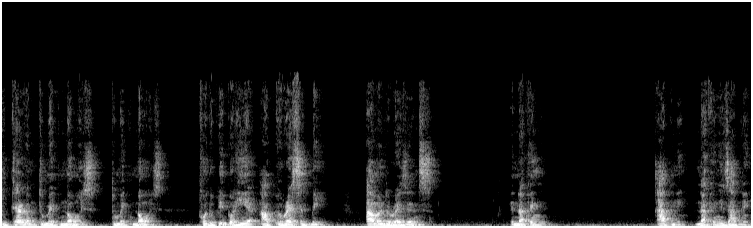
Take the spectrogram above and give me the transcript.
to tell them to make noise, to make noise. For the people here have arrested me. I'm in the residence, and nothing happening. Nothing is happening.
